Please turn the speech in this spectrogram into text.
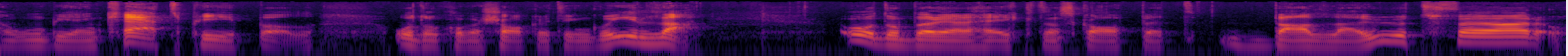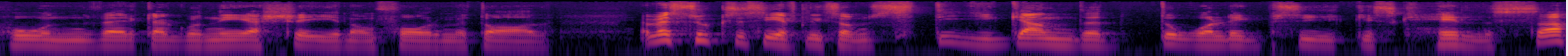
Hon blir en cat people. Och då kommer saker och ting gå illa. Och då börjar det här äktenskapet balla ut för. Hon verkar gå ner sig i någon form av ja, men successivt liksom stigande dålig psykisk hälsa.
